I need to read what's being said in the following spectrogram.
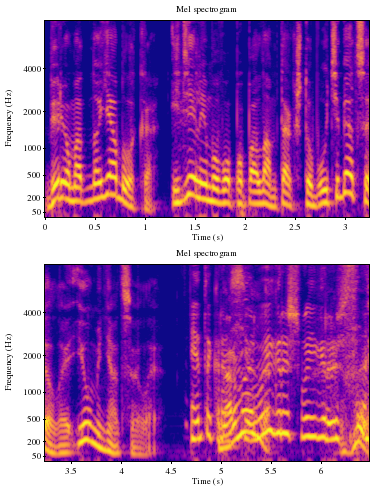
Берем одно яблоко и делим его пополам так, чтобы у тебя целое и у меня целое. Это красиво. Нормально? Выигрыш, выигрыш. Вот,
